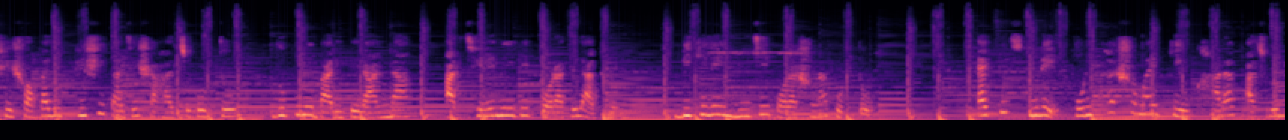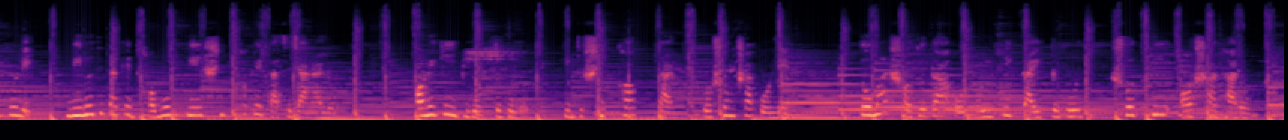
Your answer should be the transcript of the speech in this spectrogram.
সে সকালে কৃষি কাজে সাহায্য করত। দুপুরে বাড়িতে রান্না আর ছেলে মেয়েদের পড়াতে লাগল। বিকেলে নিজে পড়াশোনা করত। একদিন স্কুলে পরীক্ষার সময় কেউ খারাপ আচরণ করলে মিনতি তাকে ধমক দিয়ে শিক্ষকের কাছে জানালো। অনেকেই বিরক্ত হলো, কিন্তু শিক্ষক তার প্রশংসা করলেন। তোমার সততা ও নৈতিক দায়িত্ববোধ সত্যি অসাধারণ।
